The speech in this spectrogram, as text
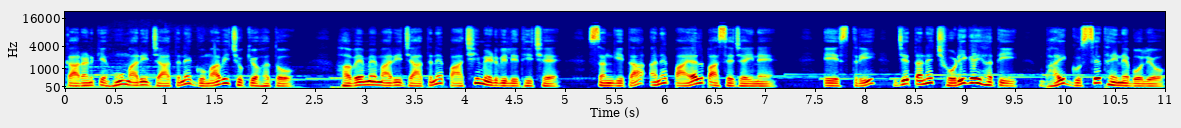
કારણ કે હું મારી જાતને ગુમાવી ચૂક્યો હતો. હવે મેં મારી જાતને પાછી મેળવી લીધી છે, સંગીતા અને પાયલ પાસે જઈને. એ સ્ત્રી, જે તને છોડી ગઈ હતી, ભાઈ ગુસ્સે થઈને બોલ્યો.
